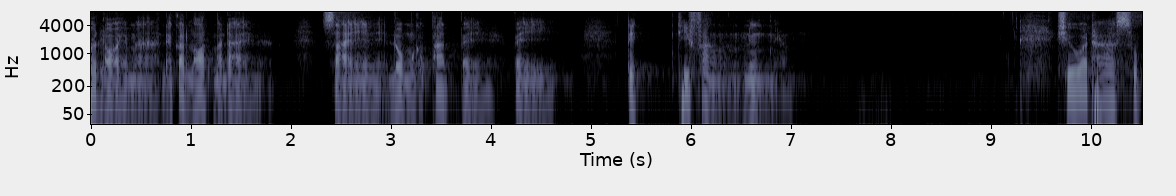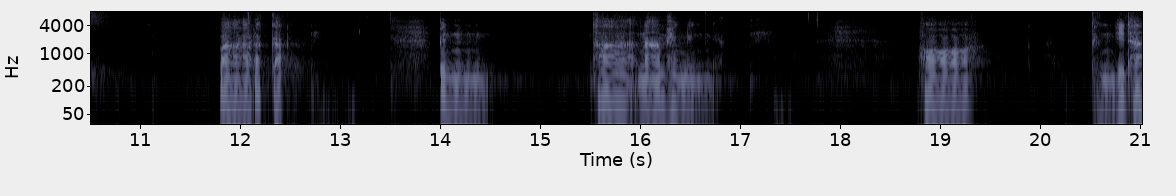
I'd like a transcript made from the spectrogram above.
อยๆลอยมา แล้วก็รอดมาได้นะสายลมก็พัดไปไปติดที่ฝั่งหนึ่งเนี่ยชื่อว่าท่าสุปารกะ เป็นท่าน้ำแห่งหนึ่งเนี่ยพอถึงที่ท่า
